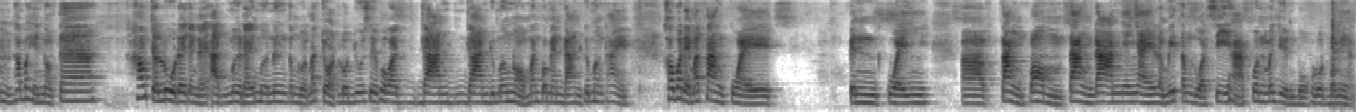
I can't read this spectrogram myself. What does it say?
อืมเขาบ่เห็นดอกแต่เขาจะรู้ได้จังไหนอาจมือใดมือหนึ่งตำรวจมาจอดรถยูซื้อเพราะว่าดานดานอยู่เมืองหนอกมันบ่แมนดานคือเมืองไทย เขาบ่ได้มาตั้งกลวยเป็นกลวยอ่าตั้งป้อม ตั้งด่านใหญ่ๆแล้วมีตำรวจ4 5คนมายืนโบกรถบ่แมน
